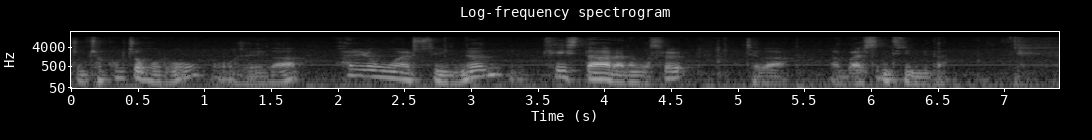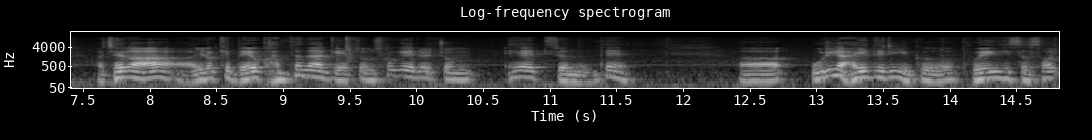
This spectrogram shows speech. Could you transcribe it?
좀 적극적으로 저희가 활용할 수 있는 케이스다라는 것을 제가 말씀드립니다. 제가 이렇게 매우 간단하게 좀 소개를 좀 해드렸는데 우리 아이들이 그 보행에 있어서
